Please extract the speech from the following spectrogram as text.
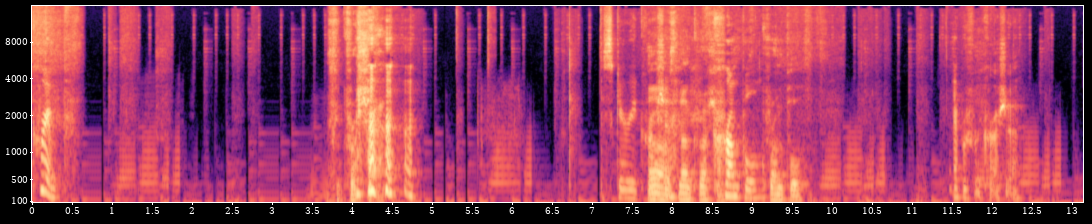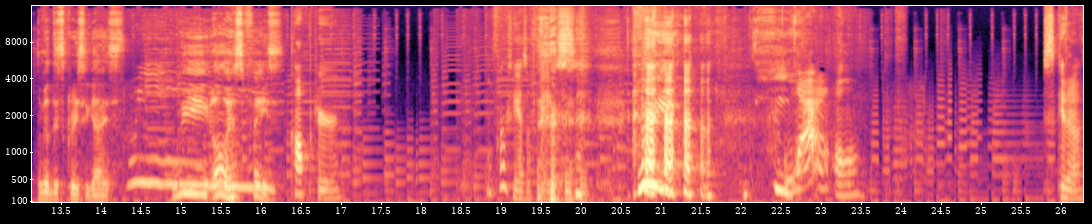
Krimp. Crusher. the scary crusher. Oh, it's not crusher. Krumple. Krumple. I prefer Crusher. Look at these crazy guys. Whee! Wee! Oh, his face. Kopter. Of course he has a face. wow! Skidda.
